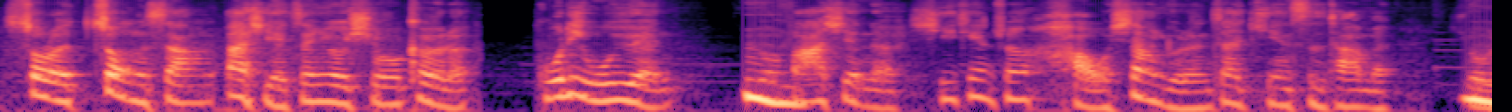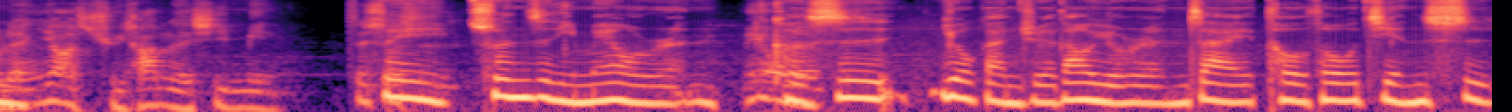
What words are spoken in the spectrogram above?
受了重伤，败血症又休克了，孤立无援。又发现了西天村好像有人在监视他们，嗯、有人要取他们的性命。这就是、所以村子里没有人，没有人，可是又感觉到有人在偷偷监视。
